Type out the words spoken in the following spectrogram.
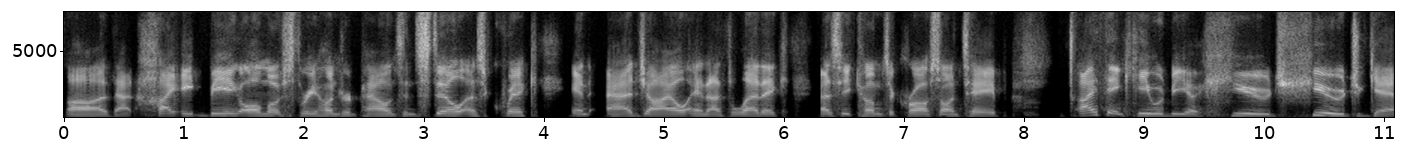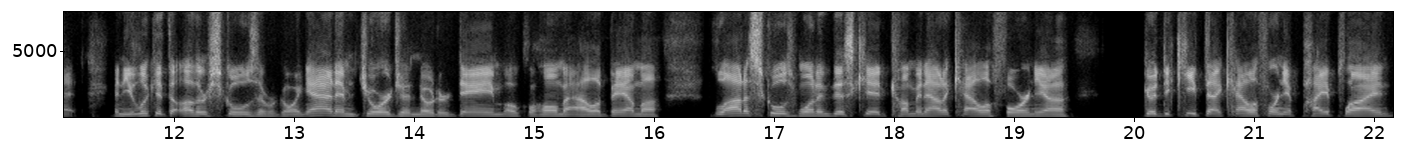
uh, that height, being almost 300 pounds, and still as quick and agile and athletic as he comes across on tape. I think he would be a huge, huge get. And you look at the other schools that were going at him Georgia, Notre Dame, Oklahoma, Alabama. A lot of schools wanted this kid coming out of California. Good to keep that California pipeline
